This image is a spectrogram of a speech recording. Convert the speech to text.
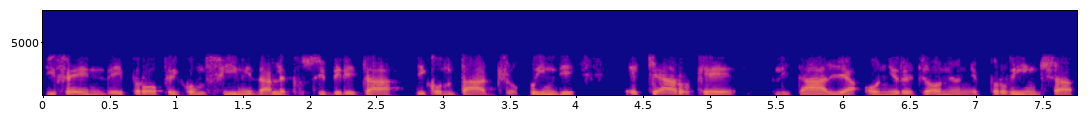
difende i propri confini dalle possibilità di contagio. Quindi è chiaro che l'Italia, ogni regione, ogni provincia,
